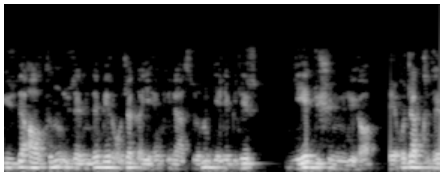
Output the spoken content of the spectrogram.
%6'nın üzerinde bir Ocak ayı enflasyonu gelebilir diye düşünülüyor. E, Ocak e,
